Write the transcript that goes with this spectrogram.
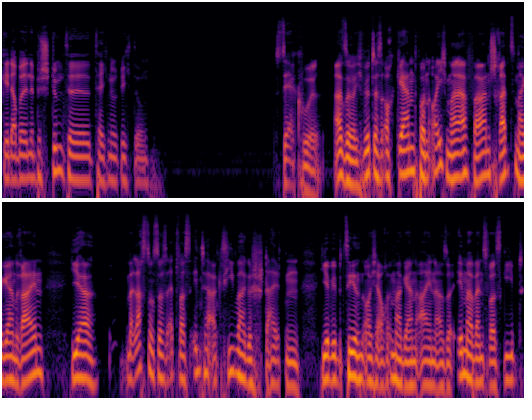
Geht aber in eine bestimmte Techno-Richtung. Sehr cool. Also, ich würde das auch gern von euch mal erfahren. Schreibt es mal gern rein hier lasst uns das etwas interaktiver gestalten. Hier, wir beziehen euch auch immer gern ein. Also immer, wenn es was gibt,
